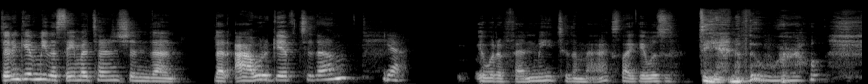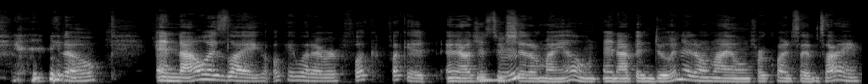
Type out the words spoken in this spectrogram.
didn't give me the same attention that that I would give to them, yeah, it would offend me to the max. Like it was the end of the world, you know. And now it's like, okay, whatever, fuck, fuck it, and I'll just mm-hmm. do shit on my own. And I've been doing it on my own for quite some time.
